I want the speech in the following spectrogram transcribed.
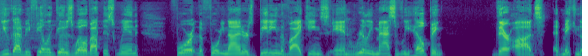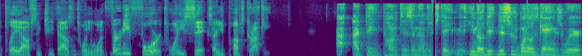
you got to be feeling good as well about this win for the 49ers, beating the Vikings and really massively helping their odds at making the playoffs in 2021. 34 26. Are you pumped, Crocky? I, think pumped is an understatement. You know, th- this was one of those games where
